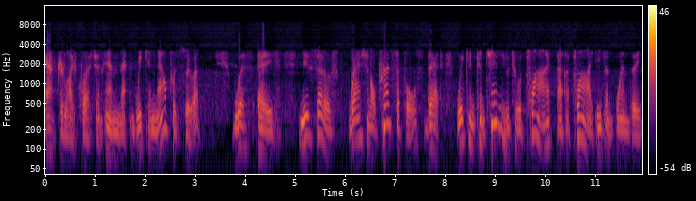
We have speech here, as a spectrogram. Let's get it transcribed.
afterlife question, and that we can now pursue it with a new set of rational principles that we can continue to apply uh, apply even when the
